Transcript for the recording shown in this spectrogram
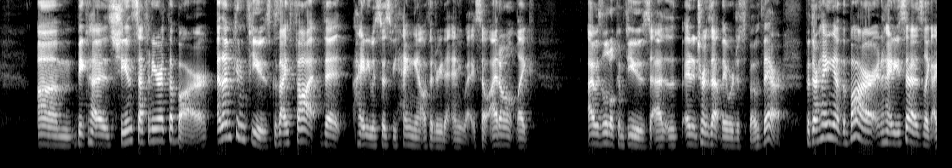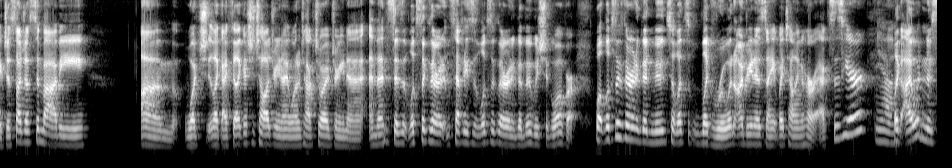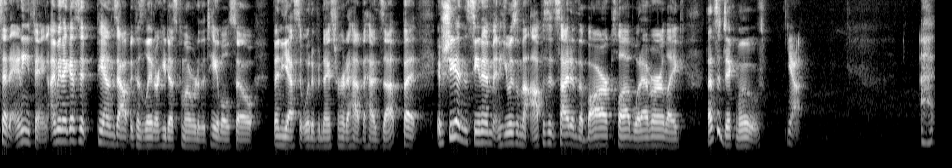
Um, because she and Stephanie are at the bar, and I'm confused because I thought that Heidi was supposed to be hanging out with Audrina anyway. So I don't like. I was a little confused, as, and it turns out they were just both there. But they're hanging out at the bar, and Heidi says, "Like I just saw Justin Bobby. Um, what? She, like I feel like I should tell Audrina. I want to talk to Audrina." And then says, "It looks like they're." Stephanie says, "It looks like they're in a good mood. We should go over." Well, it looks like they're in a good mood, so let's like ruin Audrina's night by telling her her ex is here. Yeah. Like I wouldn't have said anything. I mean, I guess it pans out because later he does come over to the table, so then yes, it would have been nice for her to have the heads up. But if she hadn't seen him and he was on the opposite side of the bar, club, whatever, like that's a dick move. Yeah.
